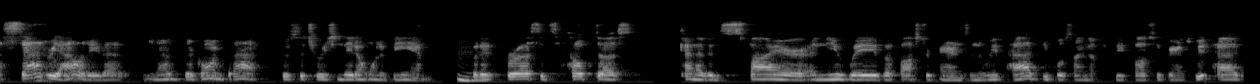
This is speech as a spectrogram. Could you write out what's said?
a sad reality that, you know, they're going back to a situation they don't want to be in. Mm-hmm. But it, for us, it's helped us kind of inspire a new wave of foster parents. And we've had people sign up to be foster parents. We've had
